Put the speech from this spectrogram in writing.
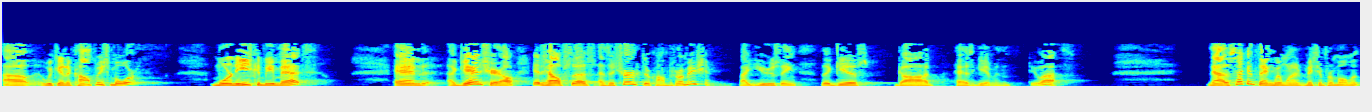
uh, we can accomplish more, more needs can be met, and again, Cheryl, it helps us as a church to accomplish our mission by using the gifts God has given to us. Now, the second thing we want to mention for a moment,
